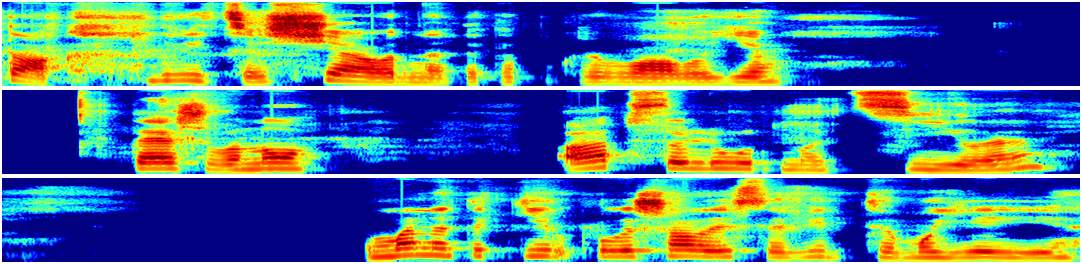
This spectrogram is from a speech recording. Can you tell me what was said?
Так, дивіться, ще одне таке покривало є. Теж воно абсолютно ціле. У мене такі полишалися від моєї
